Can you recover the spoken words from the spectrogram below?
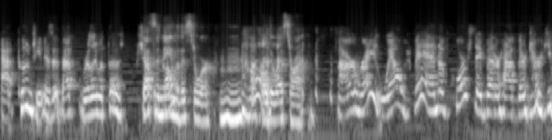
at Poontine. Is it that really what the That's the name called? of the store hmm Oh. or the restaurant. All right. Well, then, of course, they better have their turkey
